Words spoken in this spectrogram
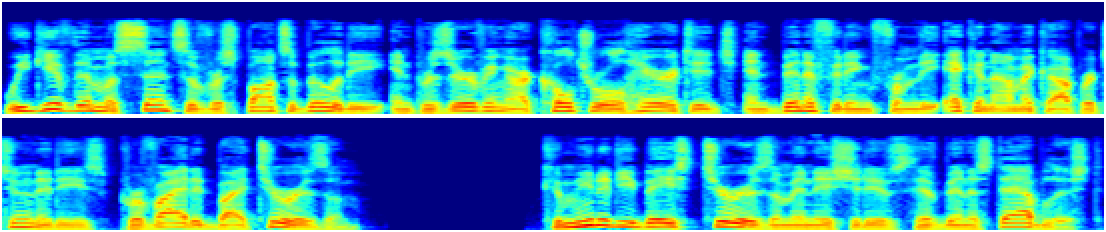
we give them a sense of responsibility in preserving our cultural heritage and benefiting from the economic opportunities provided by tourism. Community based tourism initiatives have been established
